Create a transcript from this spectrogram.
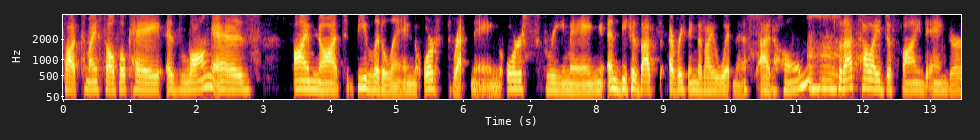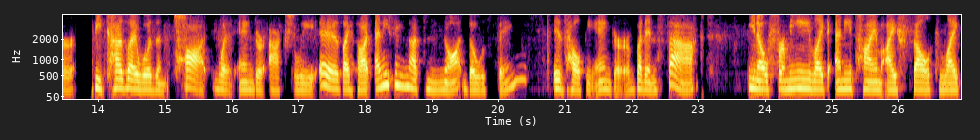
thought to myself, okay, as long as I'm not belittling or threatening or screaming. And because that's everything that I witnessed at home. Mm-hmm. So that's how I defined anger. Because I wasn't taught what anger actually is, I thought anything that's not those things is healthy anger. But in fact, you know, for me, like anytime I felt like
